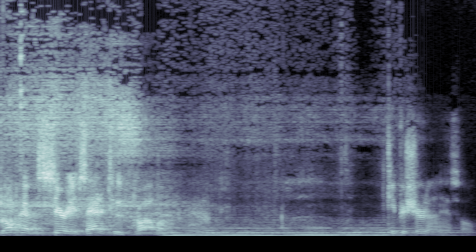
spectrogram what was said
You all have a serious attitude problem. Keep your shirt on, asshole.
